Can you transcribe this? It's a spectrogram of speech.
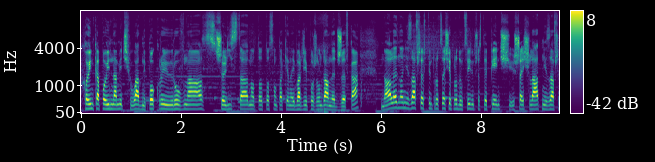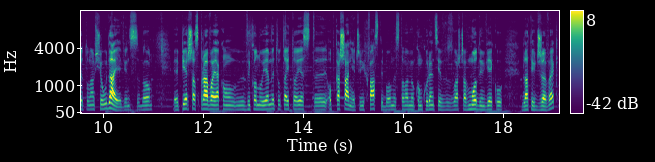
choinka powinna mieć ładny pokrój, równa, strzelista, no to, to są takie najbardziej pożądane drzewka. No ale no nie zawsze w tym procesie produkcyjnym przez te 5-6 lat nie zawsze to nam się udaje, więc no, e, pierwsza sprawa jaką wykonujemy tutaj to jest e, obkaszanie, czyli chwasty, bo one stanowią konkurencję zwłaszcza w młodym wieku dla tych drzewek,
